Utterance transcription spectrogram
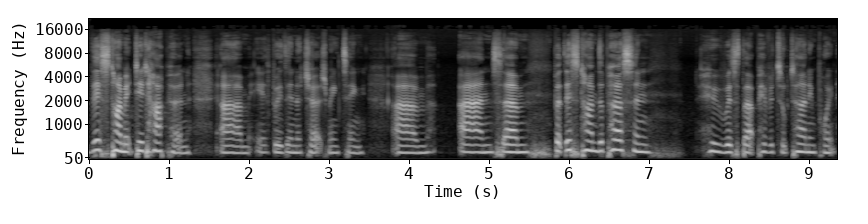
This time it did happen um, within a church meeting. Um, and, um, but this time the person who was that pivotal turning point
